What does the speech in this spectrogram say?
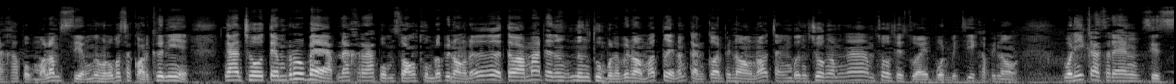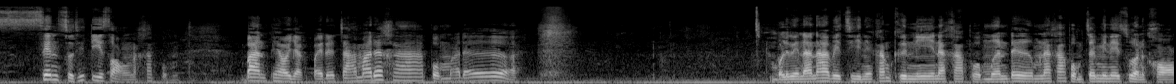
นะครับผมหมอลำเสียงมือของรบสกรขึ้นนี่งานโชว์เต็มรูปแบบนะครับผมสองทุ่มแล้วพี่น้องเด้อแต่ว่ามาแต่หนึ่งทุ่มบนพี่น้องมาเตยน้ำกันก่อนพี่น้องเนาะจังเบิงช่วงงามๆช่วงสวยๆบนเวทีครับพี่น้อง วันนี้การแสดงสร็จเส้นสุดที่ตีสองนะครับผมบ้านแพลวอยากไปเด้อจ้ามาเด้อครับผมมาเด้อ บริเวณด้านหน้าเวทีในค่ำคืนนี้นะครับผมเหมือนเดิมนะครับผมจะมีในส่วนของ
